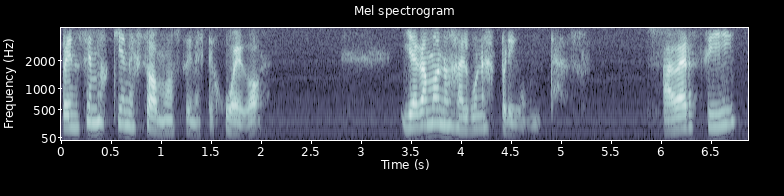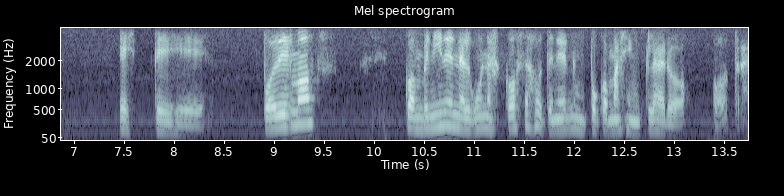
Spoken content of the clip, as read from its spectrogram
pensemos quiénes somos en este juego y hagámonos algunas preguntas. A ver si este, podemos convenir en algunas cosas o tener un poco más en claro otras.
